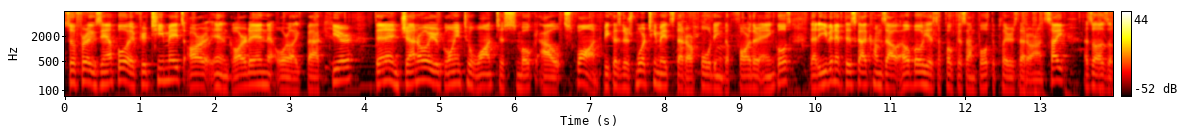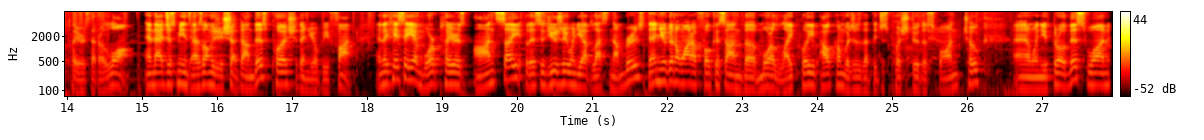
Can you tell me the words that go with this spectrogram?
So for example if your teammates are in garden or like back here then in general you're going to want to smoke out spawn because there's more teammates that are holding the farther angles that even if this guy comes out elbow he has to focus on both the players that are on site as well as the players that are long. And that just means as long as you shut down this push then you'll be fine in the case that you have more players on site, this is usually when you have less numbers, then you're going to want to focus on the more likely outcome, which is that they just push through the spawn choke. And when you throw this one,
